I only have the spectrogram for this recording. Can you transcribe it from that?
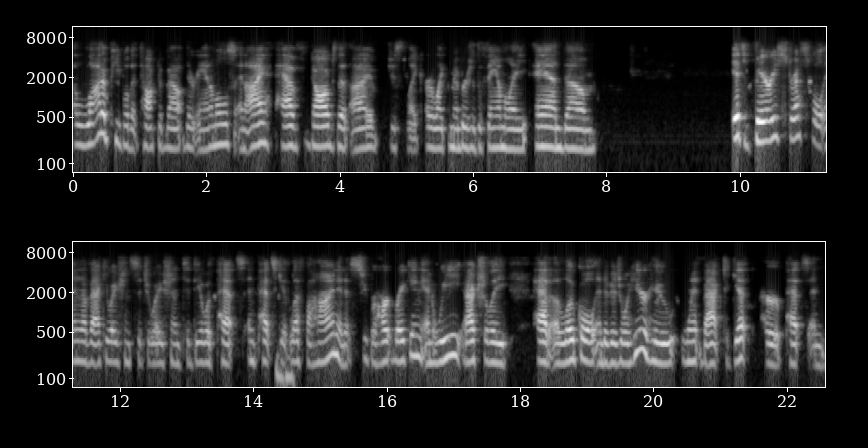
a lot of people that talked about their animals, and I have dogs that I just like are like members of the family. And um, it's very stressful in an evacuation situation to deal with pets, and pets get left behind, and it's super heartbreaking. And we actually had a local individual here who went back to get her pets and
